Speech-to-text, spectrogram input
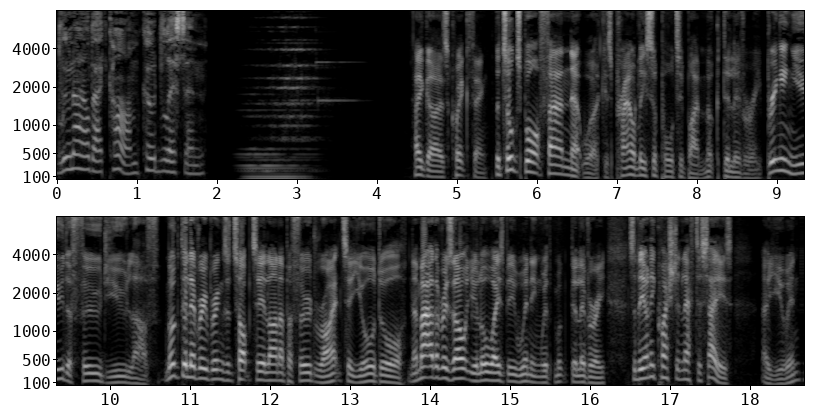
Bluenile.com code LISTEN. Hey guys, quick thing. The Talksport Fan Network is proudly supported by McDelivery, bringing you the food you love. McDelivery brings a top tier lineup of food right to your door. No matter the result, you'll always be winning with McDelivery. So the only question left to say is, are you in?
